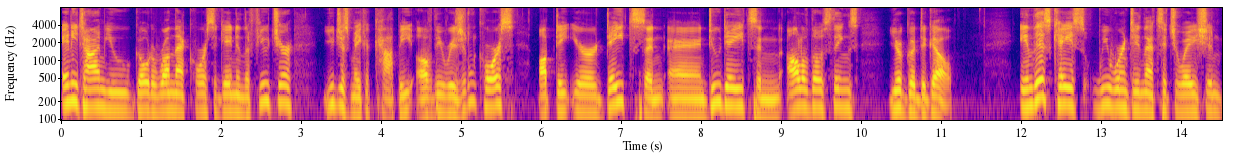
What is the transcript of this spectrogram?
Anytime you go to run that course again in the future, you just make a copy of the original course, update your dates and, and due dates and all of those things, you're good to go. In this case, we weren't in that situation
